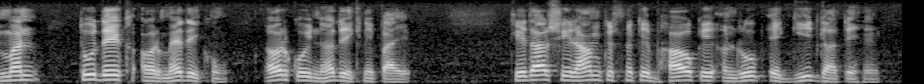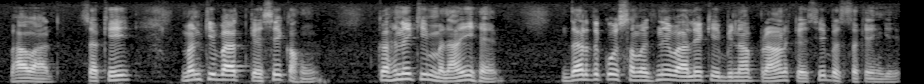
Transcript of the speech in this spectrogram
मन, तू देख और मैं देखूँ, और कोई न देखने पाए। केदार श्री रामकृष्ण के भाव के अनुरूप एक गीत गाते हैं। भावार्थ, सखी, मन की बात कैसे कहूँ? कहने की मनाही है। दर्द को समझने वाले के बिना प्राण कैसे बच सकेंगे?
